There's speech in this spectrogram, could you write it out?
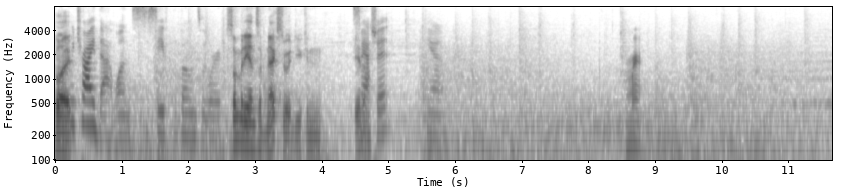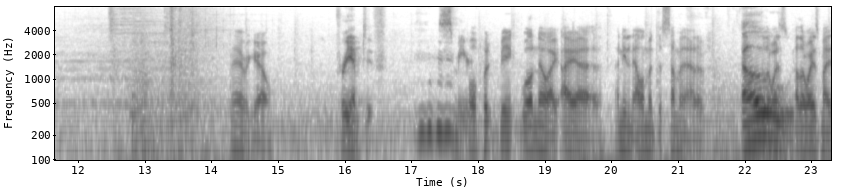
but we tried that once to see if the bones would work. somebody ends up next to it, you can hit 'em. Smash it. Yeah. There we go. Preemptive. Smear. Well, put being well, no, I I uh I need an element to summon out of. oh. Otherwise, otherwise my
